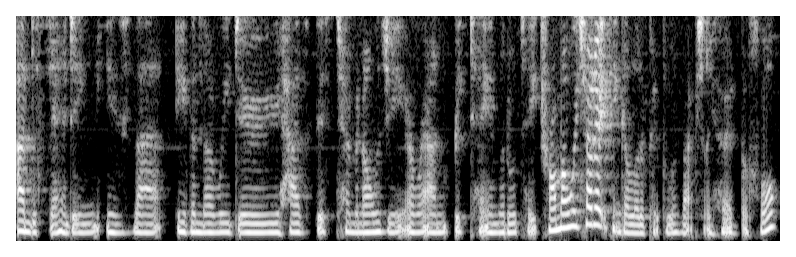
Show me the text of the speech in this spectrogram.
understanding is that even though we do have this terminology around big T and little t trauma, which I don't think a lot of people have actually heard before,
